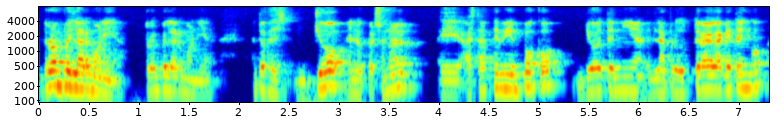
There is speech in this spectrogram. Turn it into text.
rompe la armonía, rompe la armonía. Entonces, yo en lo personal, eh, hasta hace bien poco, yo tenía, la productora la que tengo,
